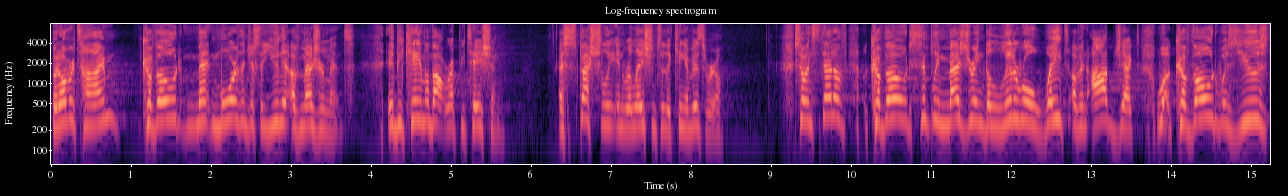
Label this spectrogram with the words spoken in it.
But over time, kavod meant more than just a unit of measurement. It became about reputation, especially in relation to the king of Israel. So instead of kavod simply measuring the literal weight of an object, what kavod was used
